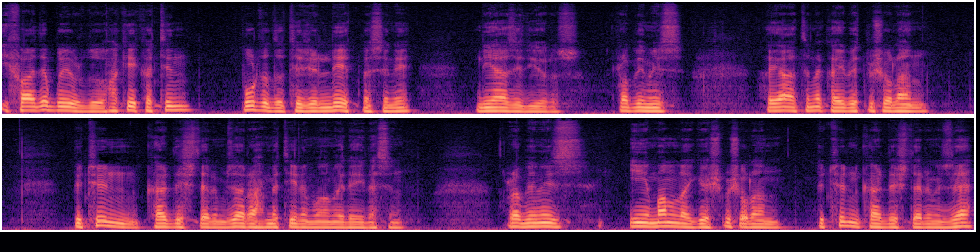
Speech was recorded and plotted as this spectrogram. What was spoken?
ifade buyurduğu hakikatin burada da tecelli etmesini niyaz ediyoruz. Rabbimiz hayatını kaybetmiş olan bütün kardeşlerimize rahmetiyle muamele eylesin. Rabbimiz imanla göçmüş olan bütün kardeşlerimize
